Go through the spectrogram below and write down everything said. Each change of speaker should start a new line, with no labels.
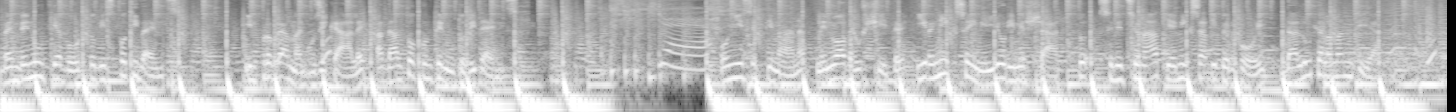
Benvenuti a bordo di Spotivents, il programma musicale ad alto contenuto di dance. Ogni settimana le nuove uscite, i remix e i migliori mashup, selezionati e mixati per voi da Luca Lamantia.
